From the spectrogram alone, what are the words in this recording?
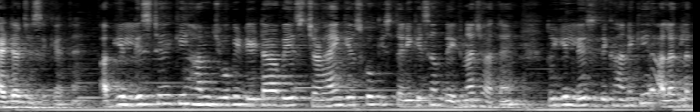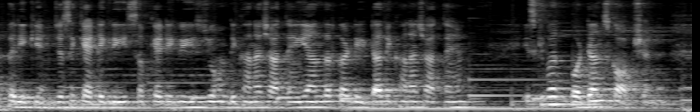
हेडर जिसे कहते हैं। अब ये लिस्ट है कि हम जो भी डेटाबेस चढ़ाएँगे, उसको किस तरीके से हम देखना चाहते हैं तो ये लिस्ट दिखाने के अलग अलग तरीके हैं। जैसे कैटेगरीज सब कैटेगरीज जो हम दिखाना चाहते हैं या अंदर का डेटा दिखाना चाहते हैं। इसके बाद बटन्स का ऑप्शन है।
